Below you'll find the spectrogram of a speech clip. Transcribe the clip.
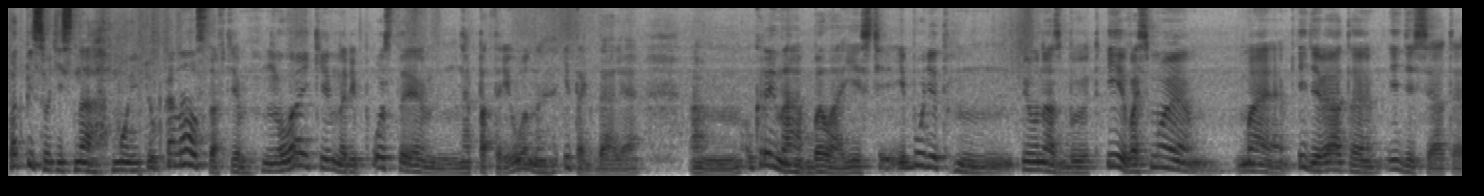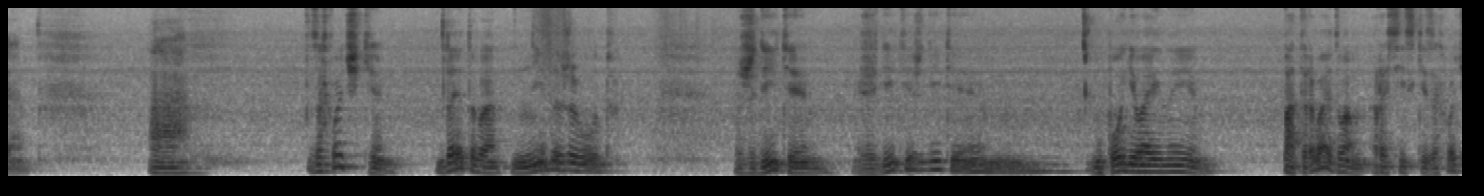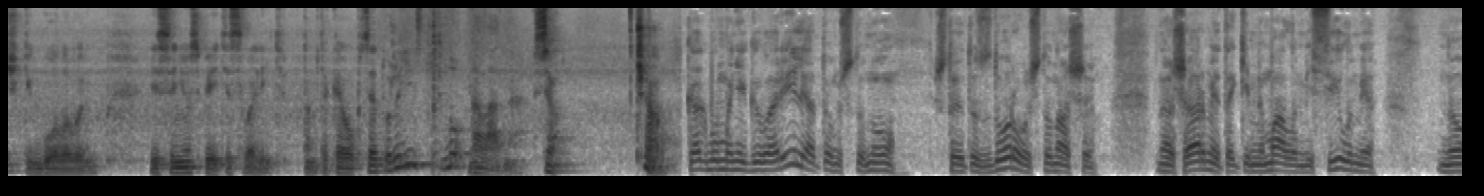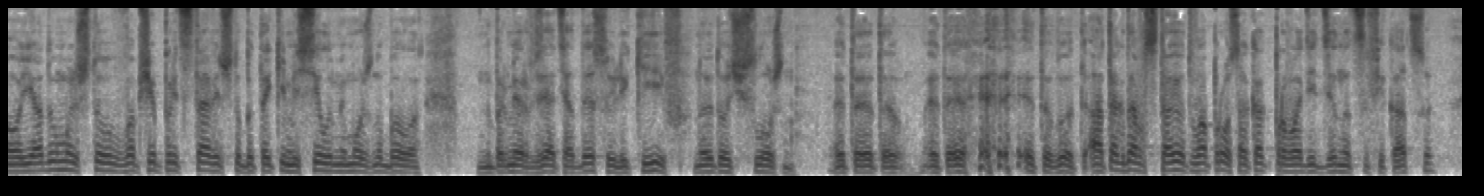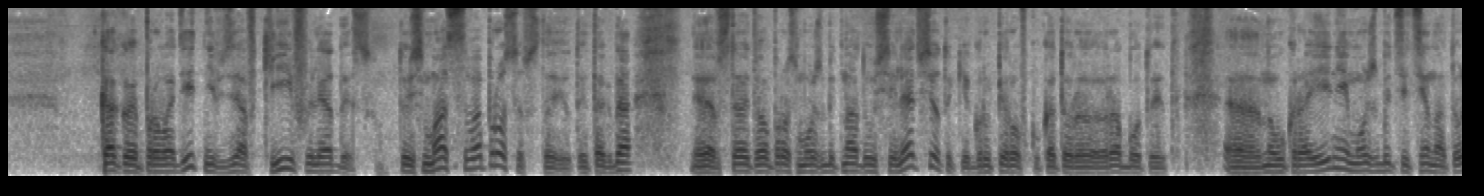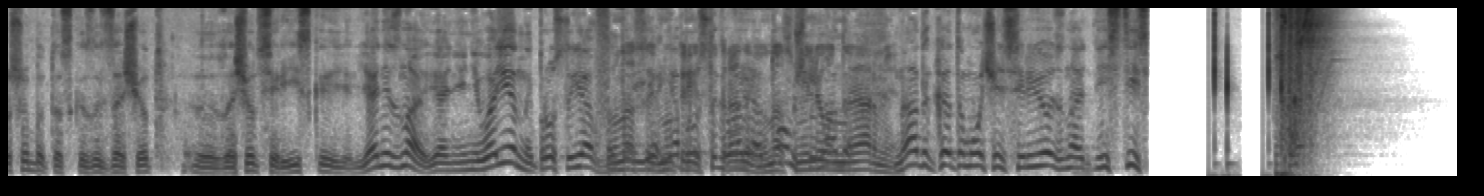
Подписывайтесь на мой YouTube канал, ставьте лайки, на репосты, на Patreon и так далее. Украина была, есть и будет. И у нас будет и 8 мая, и 9, и 10. А захватчики до этого не доживут. Ждите, ждите, ждите. Боги войны поотрывают вам российские захватчики головы, если не успеете свалить. Там такая опция тоже есть. Ну, да ладно. Все. Чао. Как бы мы ни говорили о том, что, ну, что это здорово, что наши, наша армия такими малыми силами, но я думаю, что вообще представить, чтобы такими силами можно было, например, взять Одессу или Киев, ну, это очень сложно. Это, это, это, это вот. А тогда встает вопрос, а как проводить денацификацию? Как ее проводить, не взяв Киев или Одессу? То есть масса вопросов встает. И тогда э, встает вопрос, может быть, надо усилять все-таки группировку, которая работает э, на Украине, и, может быть, идти на то, чтобы, так сказать, за счет, э, за счет сирийской. Я не знаю, я не, не военный, просто я, у нас я, я просто страны, говорю о у нас том, что надо, армия. надо к этому очень серьезно отнестись.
